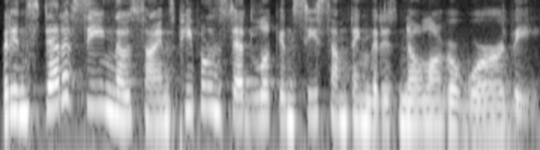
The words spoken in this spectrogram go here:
But instead of seeing those signs, people instead look and see something that is no longer worthy,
